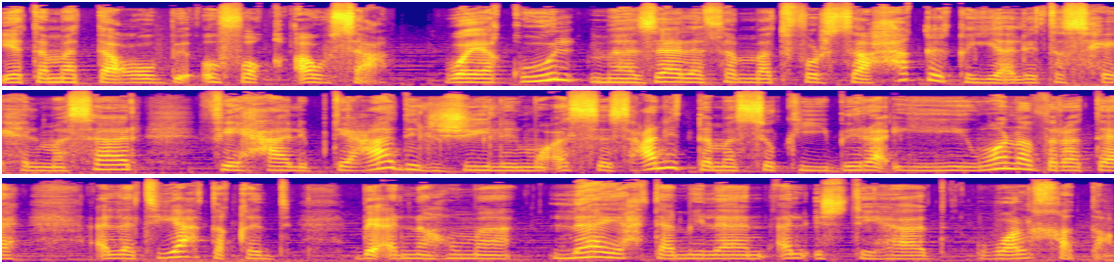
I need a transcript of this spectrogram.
يتمتع بأفق أوسع. ويقول ما زال ثمة فرصة حقيقية لتصحيح المسار في حال ابتعاد الجيل المؤسس عن التمسك برأيه ونظرته التي يعتقد بأنهما لا يحتملان الاجتهاد والخطأ.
